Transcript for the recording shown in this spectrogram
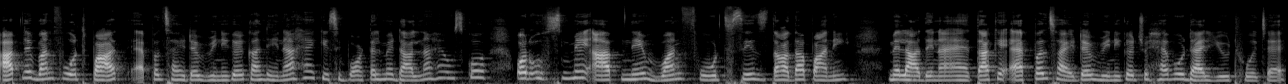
आपने one fourth part apple cider vinegar का लेना है, किसी बॉटल में डालना है उसको, और उसमें आपने वन फोर्थ से ज़्यादा पानी मिला देना है ताकि एप्पल साइडर विनेगर जो है वो डाइल्यूट हो जाए।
